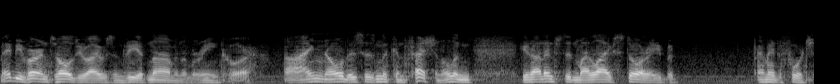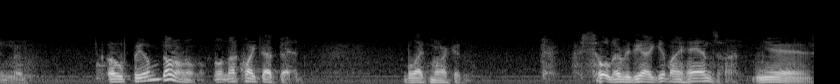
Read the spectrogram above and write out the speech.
Maybe Vern told you I was in Vietnam in the Marine Corps. I know this isn't a confessional, and you're not interested in my life story, but I made a fortune then. Opium? No, no, no, no, no, not quite that bad. Black market. I sold everything I could get my hands on. Yes.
